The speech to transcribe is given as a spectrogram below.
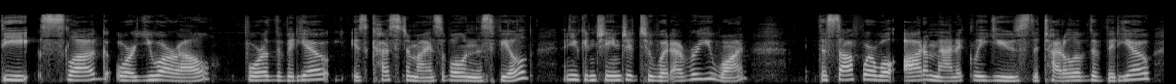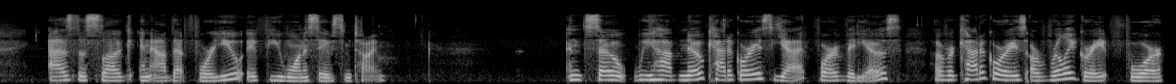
The slug or URL for the video is customizable in this field, and you can change it to whatever you want. The software will automatically use the title of the video as the slug and add that for you if you want to save some time. And so we have no categories yet for our videos. However, categories are really great for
